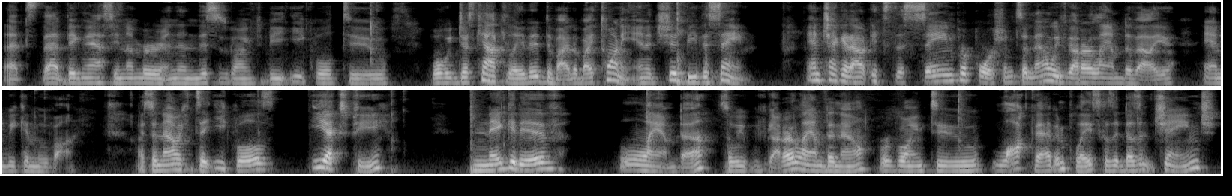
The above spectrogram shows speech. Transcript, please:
That's that big nasty number, and then this is going to be equal to what we just calculated divided by 20, and it should be the same. And check it out, it's the same proportion, so now we've got our lambda value, and we can move on. Right, so now we can say equals exp negative lambda. So we, have got our lambda now. We're going to lock that in place because it doesn't change.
